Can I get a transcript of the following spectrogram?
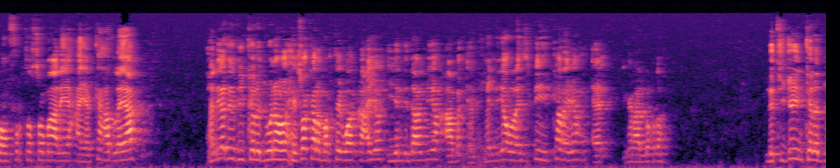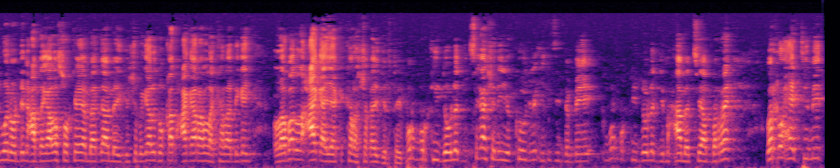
koonfurta soomaaliya ayaan ka hadlayaa xiliyadeedii kala duwanaa waxay soo kala martay waaqacyo iyo nidaamyo ama xiliyo laysdhihi karayo noqda natiijooyin kala duwan oo dhinaca dagaalo sokeeya maadaama ay gasho magaaladu qad cagaaran la kala dhigay laba lacag ayaa ka kala shaqayn jirtay burburkii dowladda sagaashan iyo kowdii wixii ka sii dambeeyey burburkii dowladdii maxamed siyaad barre marka waxay timid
